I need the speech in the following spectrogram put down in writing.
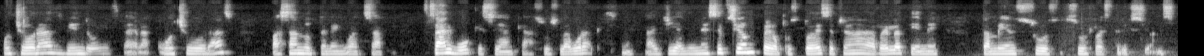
ocho horas viendo Instagram, ocho horas pasándotela en WhatsApp, salvo que sean casos laborales. Allí hay una excepción, pero pues toda excepción a la regla tiene también sus, sus restricciones.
